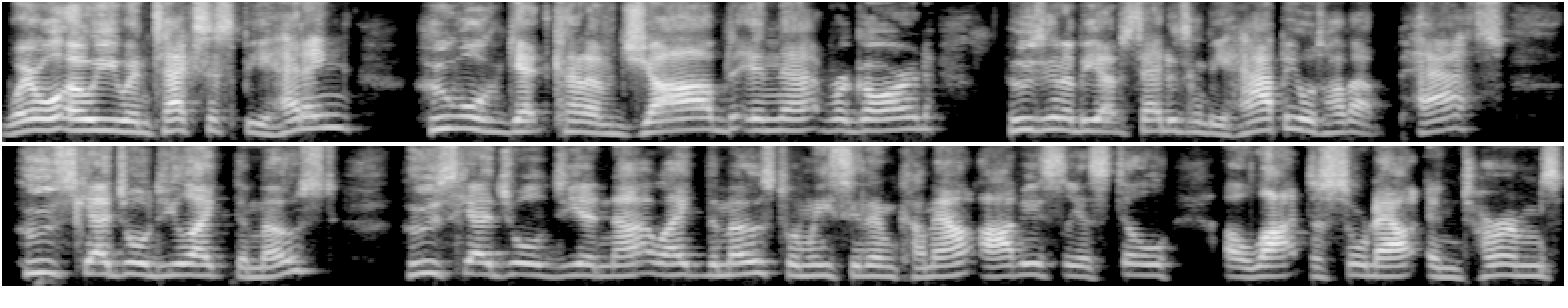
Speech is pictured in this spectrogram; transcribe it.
Where will OU and Texas be heading? Who will get kind of jobbed in that regard? Who's going to be upset? Who's going to be happy? We'll talk about paths. Whose schedule do you like the most? Whose schedule do you not like the most when we see them come out? Obviously, it's still a lot to sort out in terms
